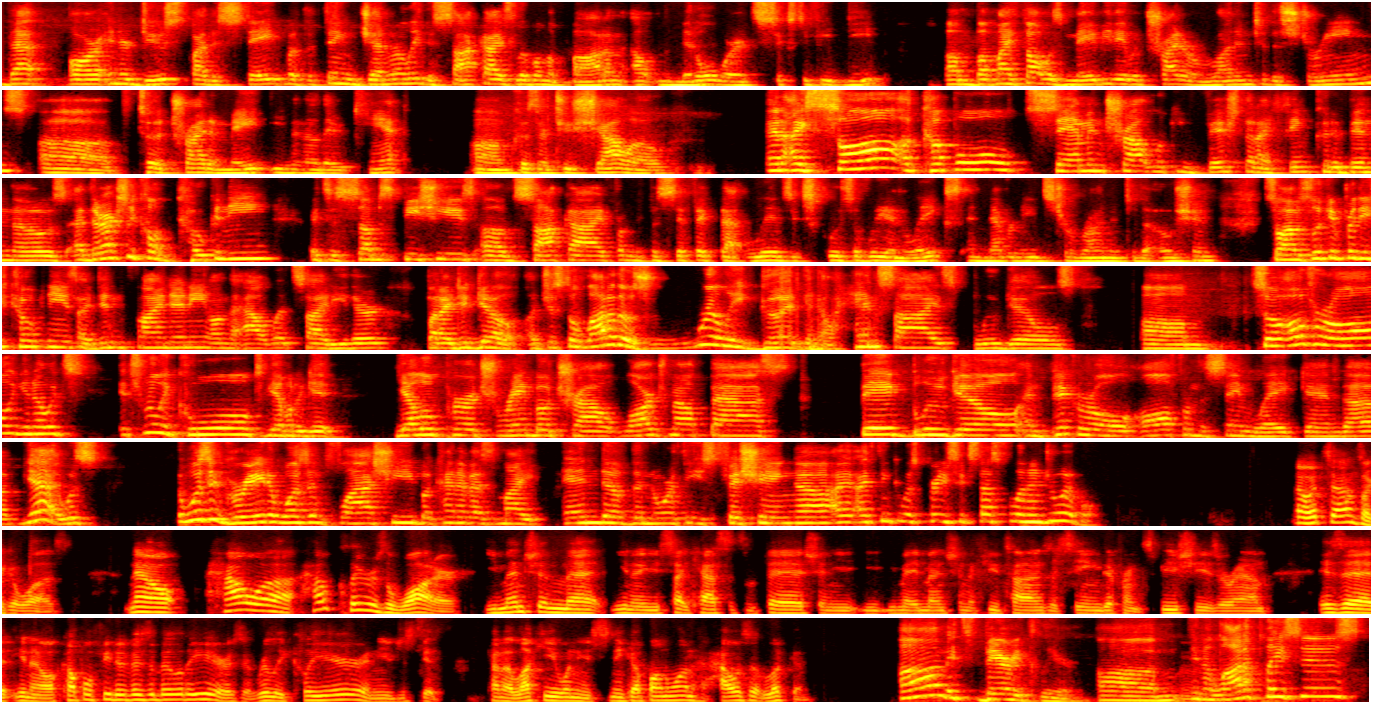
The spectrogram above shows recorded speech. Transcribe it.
that are introduced by the state, but the thing generally, the sockeyes live on the bottom out in the middle where it's 60 feet deep. Um, but my thought was maybe they would try to run into the streams uh, to try to mate, even though they can't because um, they're too shallow. And I saw a couple salmon trout looking fish that I think could have been those. They're actually called kokanee. It's a subspecies of sockeye from the Pacific that lives exclusively in lakes and never needs to run into the ocean. So I was looking for these kokanees. I didn't find any on the outlet side either, but I did get a, just a lot of those really good, you know, hand-sized bluegills. Um, so overall, you know, it's it's really cool to be able to get yellow perch, rainbow trout, largemouth bass, big bluegill, and pickerel all from the same lake. And uh, yeah, it was it wasn't great. It wasn't flashy, but kind of as my end of the Northeast fishing, uh, I, I think it was pretty successful and enjoyable. No, it sounds like it was. Now, how uh, how clear is the water? You mentioned that you know you sight casted some fish, and you you made mention a few times of seeing different species around is it you know a couple feet of visibility or is it really clear and you just get kind of lucky when you sneak up on one? How is it looking? Um it's very clear. Um mm. in a lot of places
